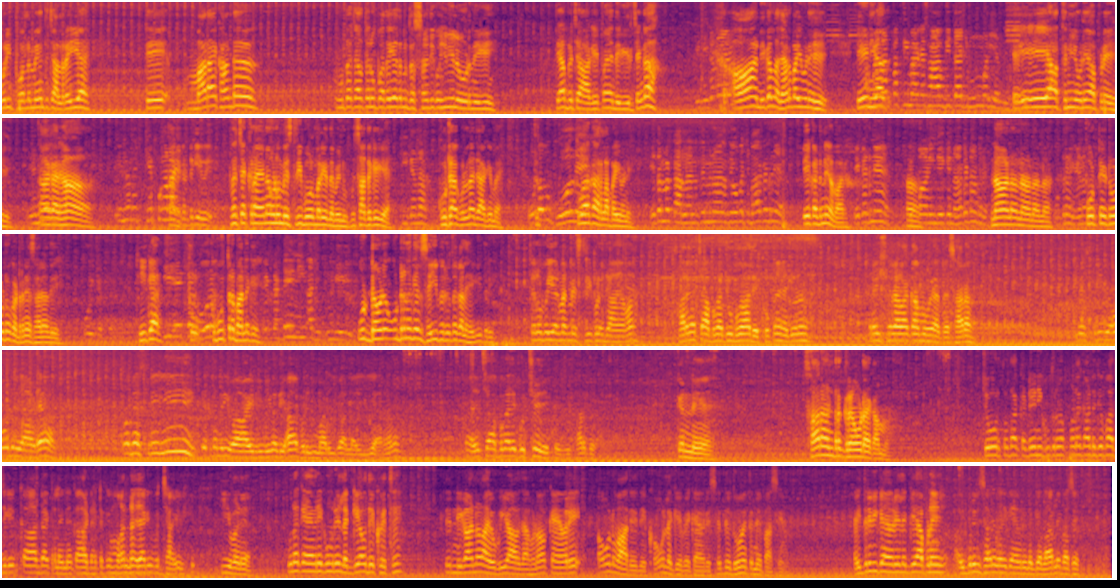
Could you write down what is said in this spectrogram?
ਪੂਰੀ ਫੁੱਲ ਮਿਹਨਤ ਚੱਲ ਰਹੀ ਹੈ। ਤੇ ਮਾੜਾ ਜਿਹਾ ਖੰਡ ਹੁਣ ਤਾਂ ਚੱਲ ਤੈਨੂੰ ਪਤਾ ਹੀ ਹੈ ਤੈਨੂੰ ਦੱਸਣ ਦੀ ਕੋਈ ਵੀ ਲੋੜ ਨਹੀਂਗੀ ਤੇ ਆ ਬਚਾ ਕੇ ਭੈਣ ਦੇ ਵੀਰ ਚੰਗਾ। ਆ ਨਿਕਲ ਨਾ ਜਾਣ ਬਾਈ ਬਣੇ ਇਹ। ਇਹ ਨਹੀਂ ਆ ਪੱਤੀ ਮਾਰ ਕੇ ਸਾਫ਼ ਕੀਤਾ ਚ ਮੂੰਹ ਮਰੀ ਜਾਂਦੀ। ਇਹ ਇਹ ਹੱਥ ਨਹੀਂ ਆਉਣੇ ਆਪਣੇ ਇਹ। ਤਾਂ ਕਰ ਹਾਂ। ਇਹਨਾਂ ਨੂੰ ਚਿਪਕਾਂ ਲਾ ਕੇ ਕੱਢ ਗਏ ਓਏ ਫਿਰ ਚੱਕਰ ਆਇਆ ਨਾ ਹੁਣ ਮਿਸਤਰੀ ਬੋਲ ਮਰੀ ਜਾਂਦਾ ਮੈਨੂੰ ਸੱਦ ਕੇ ਗਿਆ। ਕੀ ਕਹਿੰਦਾ? ਕੂਠਾ ਖੁੱਲਣਾ ਜਾ ਕੇ ਮੈਂ। ਉਹ ਤਾਂ ਤੂੰ ਖੋਲ ਦੇ। ਤੂੰ ਆ ਕਰ ਲੈ ਬਾਈ ਬਣੇ ਇਹ ਤਾਂ ਮੈਂ ਕਰ ਲੈਣਾ ਤੇ ਮੈਨੂੰ ਐਂ ਉਹ ਵਿੱਚ ਬਾਹਰ ਕੱਢ ਰਿਹਾ। ਇਹ ਕੱਢਨੇ ਆ ਬਾਹਰ। ਇਹ ਕੱਢਨੇ ਆ। ਤੇ ਪਾਣੀ ਦੇ ਕੇ ਨਾ ਕੱਢਾਂ ਫਿਰ। ਨਾ ਨਾ ਨਾ ਨਾ ਉਧਰ ਪੋਟੇ ਟੋਟੋ ਕੱਢਣੇ ਆ ਸਾਰਿਆਂ ਦੇ। ਕੋਈ ਚੱਕਰ ਠੀਕ ਹੈ? ਕੀ ਇੱਕ ਗੱਲ ਹੋਰ ਕਬੂਤਰ ਬੰਨ ਕੇ। ਇਹ ਕੱਢੇ ਹੀ ਨਹੀਂ ਅੱਜ ਉੱਡਣਗੇ ਵੀ। ਉੱਡਣ ਉੱਡਣਗੇ ਸਹੀ ਫਿਰ ਉਹ ਤਾਂ ਗੱਲ ਹੈਗੀ ਤੇਰੀ। ਚਲੋ ਬਈ ਯਾਰ ਮੈਂ ਮਿਸਤਰੀ ਕੋਲੇ ਜਾ ਆਵਾਂ। ਸਾਰੀਆਂ ਚਾਬੀਆਂ ਚੂਬੀਆਂ ਦੇਖੋ ਭੈਣ ਚੋ ਨਾ ਪ੍ਰੈਸ਼ਰ ਵਾਲਾ ਕੰਮ ਹੋਇਆ ਪਿਆ ਸਾਰਾ। ਮਿਸਤਰੀ ਉਹ ਉਧਰ ਆ ਵੜਿਆ। ਉਹ ਮਿਸਤਰੀ ਜੀ ਇੱਕ ਤਾਂ ਮੇਰੀ ਆਵਾਜ਼ ਨਹੀਂ ਨਿਕਲਦੀ। ਆਹ ਬੜੀ ਮਾੜੀ ਗੱਲ ਆਈ ਯਾਰ ਹਨਾ? ਭਾਈ ਚਾਬੀਆਂ ਦੇ ਗੁੱਛੇ ਦੇਖੋ ਜੀ ਖੜ ਦੋ ਕਿੰਨੇ ਐ ਸਾਰਾ ਅੰਡਰਗਰਾਉਂਡ ਹੈ ਕੰਮ। ਚੋਰ ਤੋਂ ਤਾਂ ਕੱਢੇ ਨਹੀਂ ਕੂਤਰ ਆਪਾਂ ਨਾ ਕੱਢ ਕੇ ਭੱਜ ਕੇ ਕਾਰ ਡੱਟ ਲੈਨੇ ਕਾਰ ਡੱਟ ਕੇ ਮਨ ਆ ਜਾ ਕੇ ਪੁੱਛਾਂਗੇ ਵੀ ਕੀ ਬਣਿਆ ਉਹਦਾ ਕੈਮਰੇ ਕੂਮਰੇ ਲੱਗੇ ਆ ਉਹ ਦੇਖੋ ਇੱਥੇ ਤੇ ਨਿਗਾਹ ਨਾਲ ਆਇਓ ਵੀ ਆਪਦਾ ਹੁਣ ਉਹ ਕੈਮਰੇ ਉਹ ਲਵਾ ਦੇ ਦੇਖੋ ਉਹ ਲੱਗੇ ਪਏ ਕੈਮਰੇ ਸਿੱਧੇ ਦੋਵੇਂ ਤਿੰਨੇ ਪਾਸੇ ਨੂੰ ਇੱਧਰ ਵੀ ਕੈਮਰੇ ਲੱਗੇ ਆਪਣੇ ਇੱਧਰ ਵੀ ਸਾਰੇ ਪਾਸੇ ਕੈਮਰੇ ਲੱਗੇ ਬਾਹਰਲੇ ਪਾਸੇ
